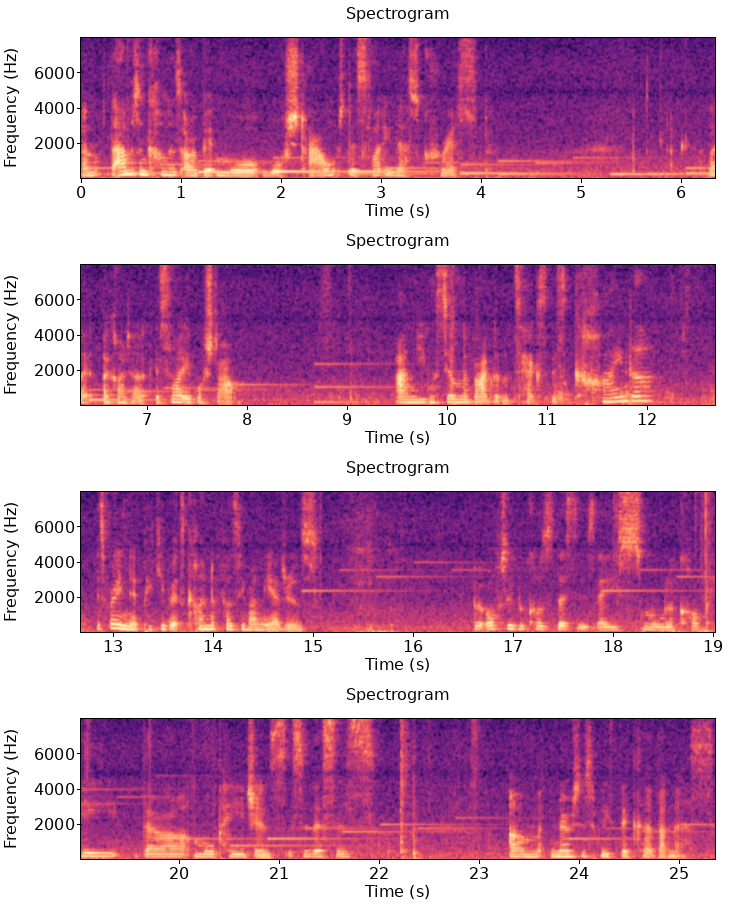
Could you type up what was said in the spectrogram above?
um, the Amazon colours are a bit more washed out, they're slightly less crisp. Like, I can't tell, it's slightly washed out. And you can see on the back that the text is kinda, it's very nitpicky, but it's kind of fuzzy around the edges. But obviously because this is a smaller copy, there are more pages. So this is um, noticeably thicker than this.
